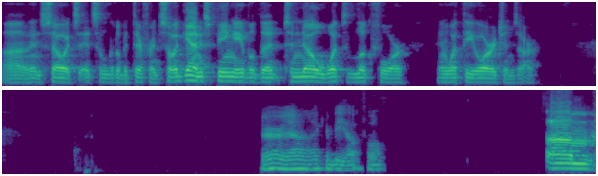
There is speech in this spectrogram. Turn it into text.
uh, and so it's it's a little bit different. So again, it's being able to to know what to look for and what the origins are. Sure, yeah, that can be helpful. Um,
